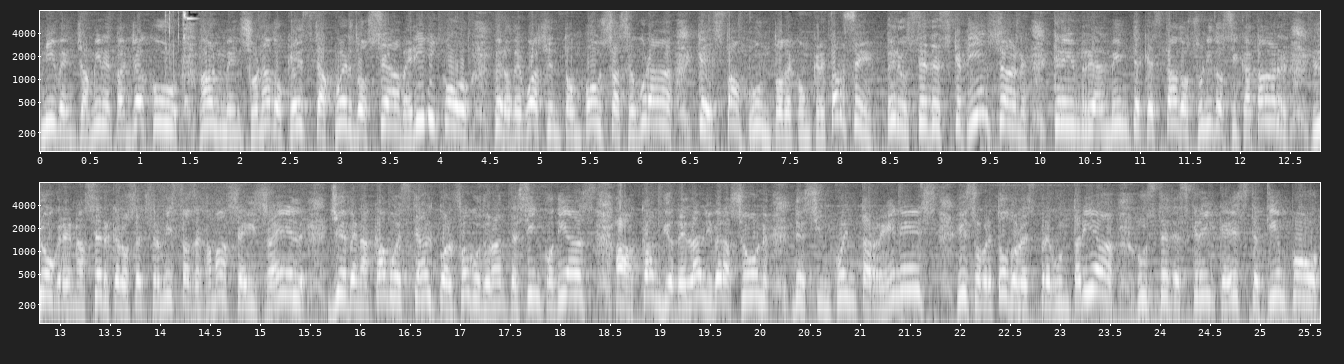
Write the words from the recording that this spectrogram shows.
ni Benjamin Netanyahu han mencionado que este acuerdo sea verídico, pero The Washington Post asegura que está a punto de concretarse. Pero ustedes qué piensan? ¿Creen realmente que Estados Unidos y Qatar logren hacer que los extremistas de Hamas e Israel lleven a cabo este alto al fuego durante cinco días a cambio de la liberación de 50 rehenes? Y sobre todo les preguntaría, ¿ustedes creen que este tiempo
